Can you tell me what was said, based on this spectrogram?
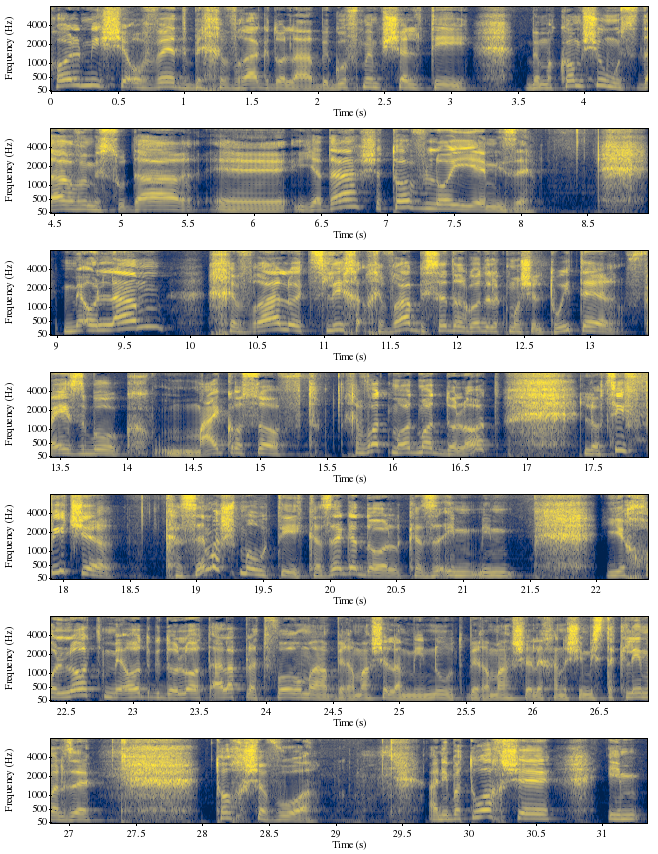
כל מי שעובד בחברה גדולה, בגוף ממשלתי, במקום שהוא מוסדר ומסודר, אה, ידע שטוב לא יהיה מזה. מעולם חברה לא הצליחה, חברה בסדר גודל כמו של טוויטר, פייסבוק, מייקרוסופט, חברות מאוד מאוד גדולות, להוציא פיצ'ר כזה משמעותי, כזה גדול, כזה עם, עם יכולות מאוד גדולות על הפלטפורמה ברמה של אמינות, ברמה של איך אנשים מסתכלים על זה, תוך שבוע. אני בטוח שאם...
